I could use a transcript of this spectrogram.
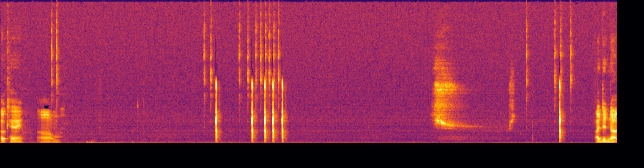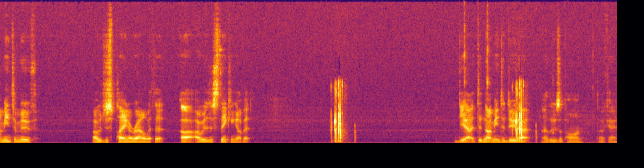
Okay. Um, I did not mean to move. I was just playing around with it. Uh, I was just thinking of it. Yeah, I did not mean to do that. I lose a pawn. Okay.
